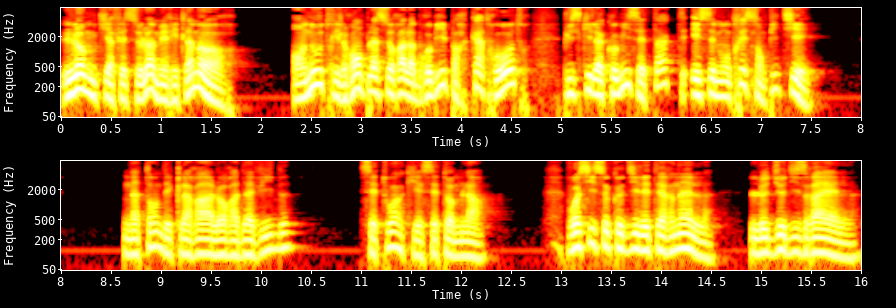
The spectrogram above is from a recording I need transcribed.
L'homme qui a fait cela mérite la mort. En outre, il remplacera la brebis par quatre autres, puisqu'il a commis cet acte et s'est montré sans pitié. Nathan déclara alors à David, C'est toi qui es cet homme-là. Voici ce que dit l'Éternel, le Dieu d'Israël.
